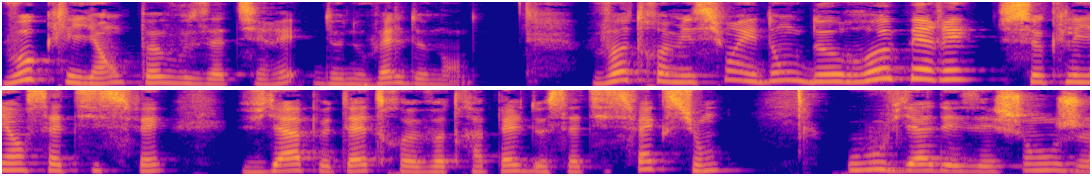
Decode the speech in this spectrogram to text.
vos clients peuvent vous attirer de nouvelles demandes. Votre mission est donc de repérer ce client satisfait via peut-être votre appel de satisfaction ou via des échanges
